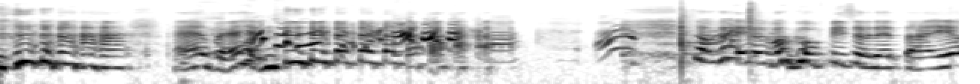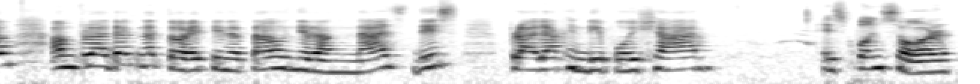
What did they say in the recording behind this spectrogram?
Heaven. so, ngayon, mag-umpisa na tayo. Ang product na to ay tinatawag nilang nuts. This product, hindi po siya sponsor,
